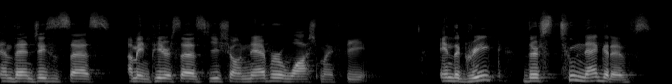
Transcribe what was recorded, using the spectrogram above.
And then Jesus says, I mean, Peter says, You shall never wash my feet. In the Greek, there's two negatives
